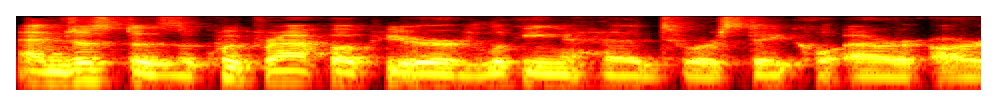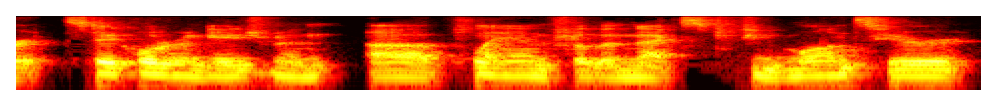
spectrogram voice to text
And just as a quick wrap up here, looking ahead to our stakeholder, our, our stakeholder engagement uh, plan for the next few months here.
